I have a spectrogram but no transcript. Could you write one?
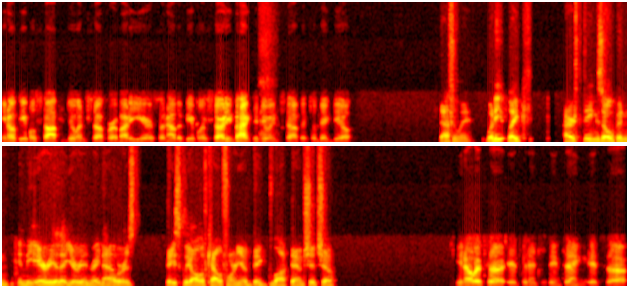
You know, people stopped doing stuff for about a year, so now that people are starting back to doing stuff, it's a big deal. Definitely. What do you like? Are things open in the area that you're in right now, or is basically all of California a big lockdown shit show? You know, it's a it's an interesting thing. It's a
